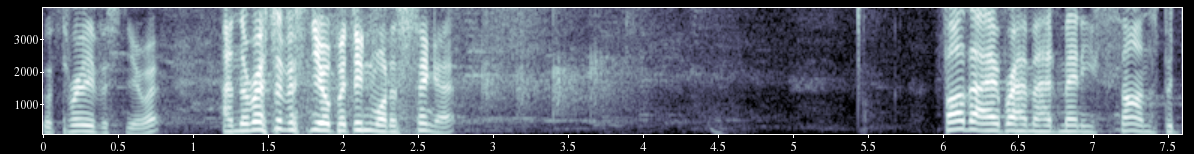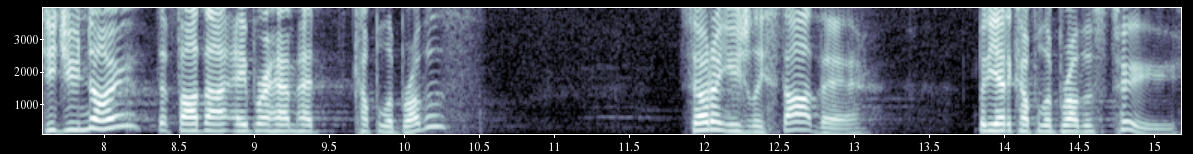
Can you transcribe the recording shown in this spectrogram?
The three of us knew it, and the rest of us knew it but didn't want to sing it. Father Abraham had many sons, but did you know that Father Abraham had a couple of brothers? So I don't usually start there, but he had a couple of brothers too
